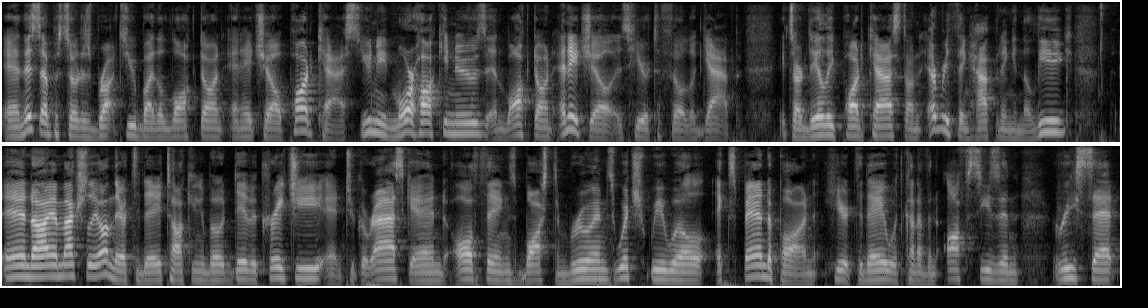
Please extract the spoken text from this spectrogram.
and this episode is brought to you by the Locked On NHL podcast. You need more hockey news, and Locked On NHL is here to fill the gap. It's our daily podcast on everything happening in the league, and I am actually on there today talking about David Krejci and Tuukka Rask and all things Boston Bruins, which we will expand upon here today with kind of an off-season reset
